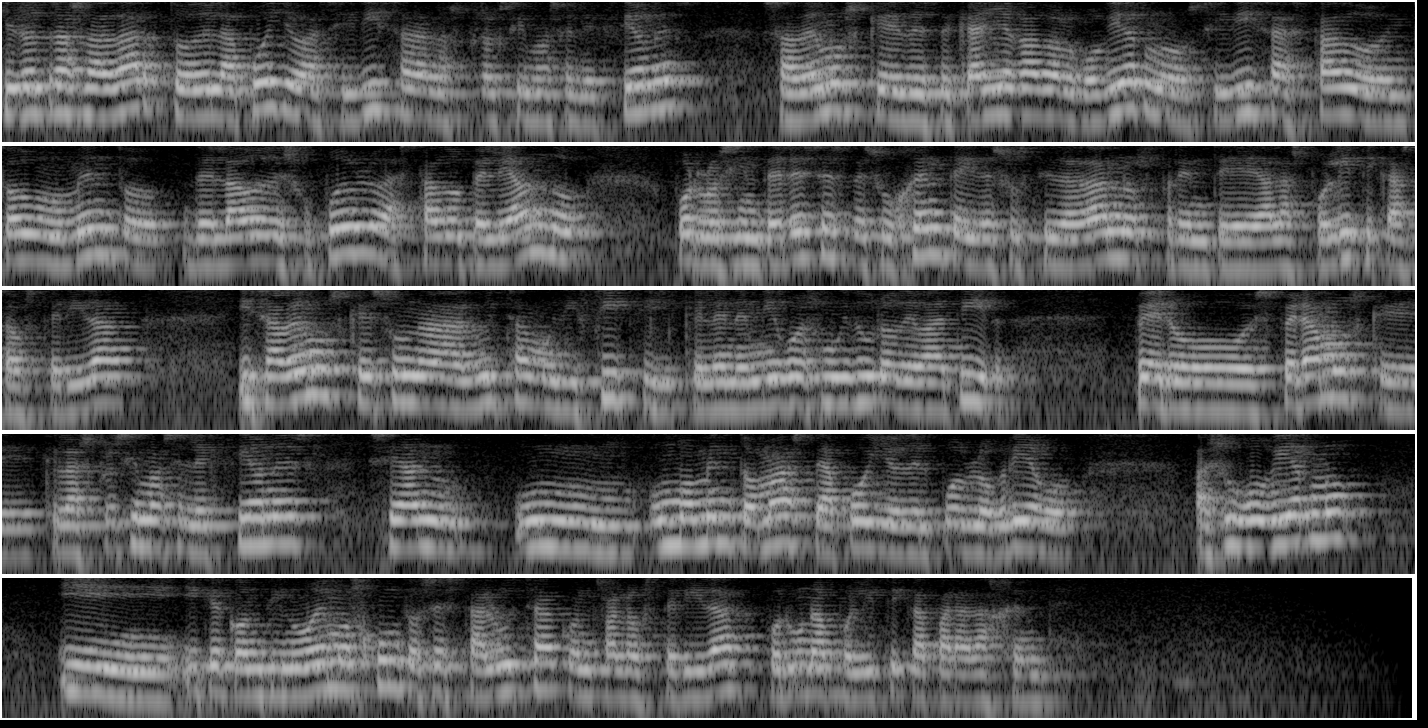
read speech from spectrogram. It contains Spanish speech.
Quiero trasladar todo el apoyo a Sirisa en las próximas elecciones. Sabemos que desde que ha llegado al gobierno, Sirisa ha estado en todo momento del lado de su pueblo, ha estado peleando por los intereses de su gente y de sus ciudadanos frente a las políticas de austeridad. Y sabemos que es una lucha muy difícil, que el enemigo es muy duro de batir, pero esperamos que, las próximas elecciones sean un momento más de apoyo del pueblo griego a su gobierno y, y que continuemos juntos esta lucha contra la austeridad por una política para la gente.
